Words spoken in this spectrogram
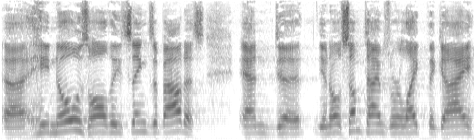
Uh, he knows all these things about us. And, uh, you know, sometimes we're like the guy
